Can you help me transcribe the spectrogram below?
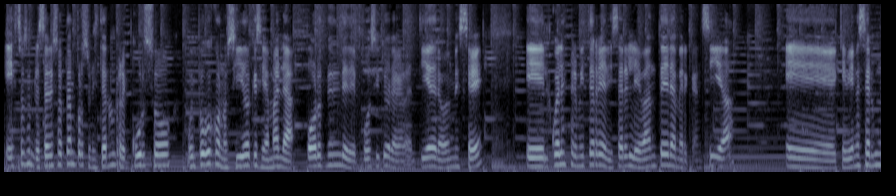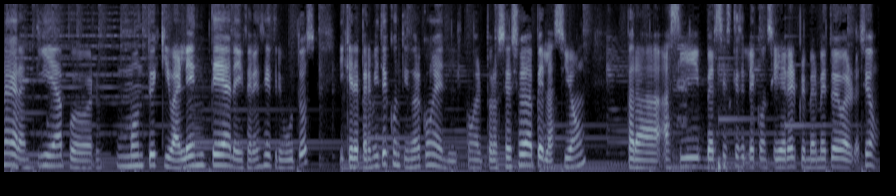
estos empresarios optan por solicitar un recurso muy poco conocido que se llama la Orden de Depósito de la Garantía de la OMC, el cual les permite realizar el levante de la mercancía eh, que viene a ser una garantía por un monto equivalente a la diferencia de tributos y que le permite continuar con el, con el proceso de apelación para así ver si es que se le considera el primer método de valoración.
